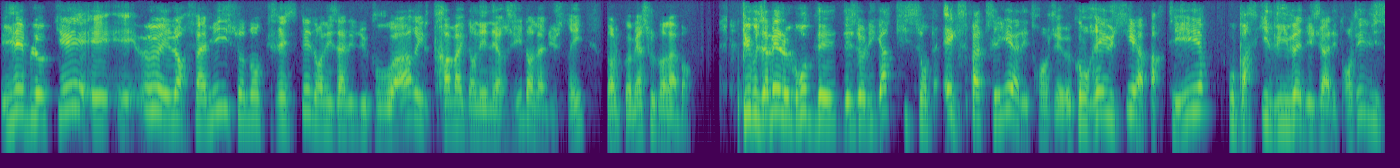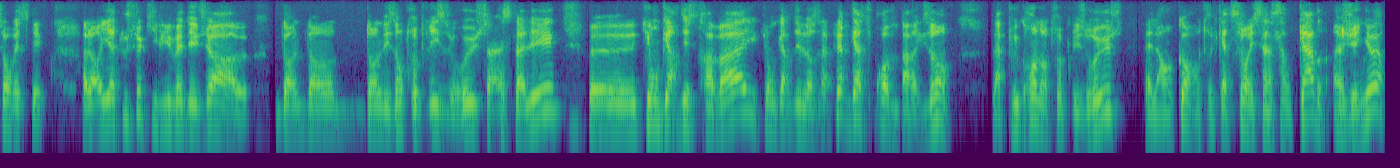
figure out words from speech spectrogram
Il est bloqué et, eux et leurs familles sont donc restés dans les allées du pouvoir. Ils travaillent dans l'énergie, dans l'industrie, dans le commerce ou dans la banque. Puis vous avez le groupe des, oligarques qui sont expatriés à l'étranger, eux qui ont réussi à partir, ou parce qu'ils vivaient déjà à l'étranger, ils y sont restés. Alors il y a tous ceux qui vivaient déjà euh, dans, les entreprises russes installées, euh, qui ont gardé ce travail, qui ont gardé leurs affaires. Gazprom, par exemple, la plus grande entreprise russe, elle a encore entre 400 et 500 cadres ingénieurs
